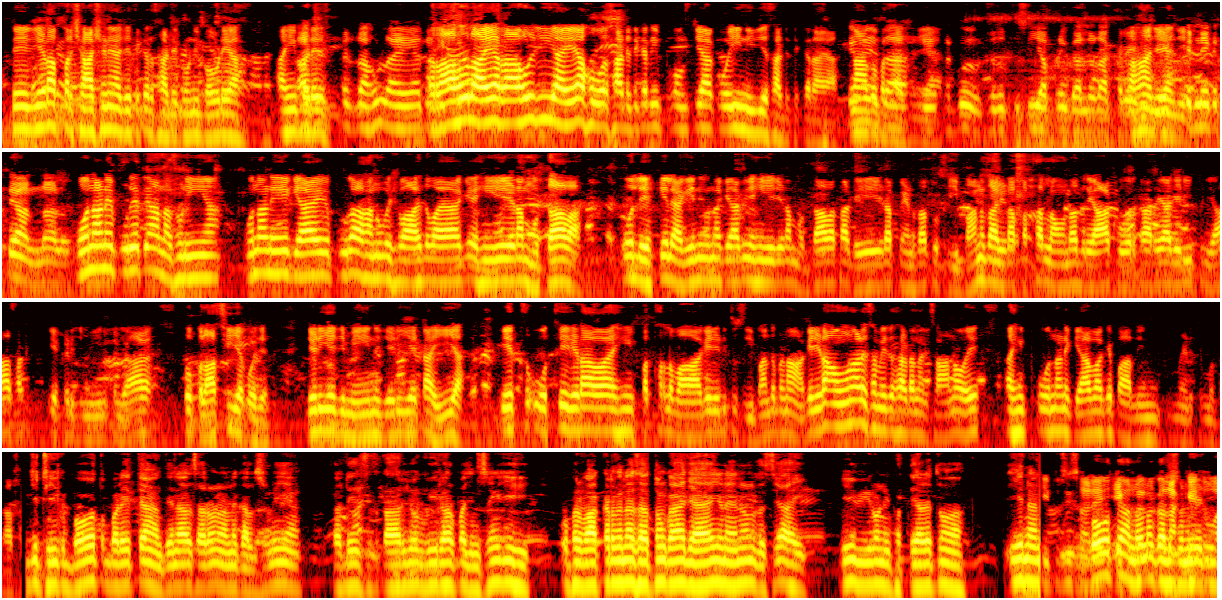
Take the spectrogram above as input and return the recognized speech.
ਤੇ ਜਿਹੜਾ ਪ੍ਰਸ਼ਾਸਨ ਹੈ ਅਜੇ ਤੱਕ ਸਾਡੇ ਕੋਲ ਨਹੀਂ ਪਹੁੰਚਿਆ ਅਸੀਂ ਬੜੇ ਰਾਹੁਲ ਆਏ ਆ ਤੇ ਰਾਹੁਲ ਆਏ ਆ ਰਾਹੁਲ ਜੀ ਆਏ ਆ ਹੋਰ ਸਾਡੇ ਤੱਕ ਨਹੀਂ ਪਹੁੰਚਿਆ ਕੋਈ ਨਹੀਂ ਜੀ ਸਾਡੇ ਤੱਕ ਆਇਆ ਨਾ ਕੋਈ ਪ੍ਰਸ਼ਾਸਨ ਆਇਆ। ਅੱਗੋਂ ਜਦੋਂ ਤੁਸੀਂ ਆਪਣੀ ਗੱਲ ਰੱਖ ਰਹੇ ਹਾਂਜੀ। ਕਿੰਨੇ ਕੁ ਧਿਆਨ ਨਾਲ? ਉਹਨਾਂ ਨੇ ਪੂਰੇ ਧਿਆਨ ਨਾਲ ਸੁਣੀ ਆ ਉਹਨਾਂ ਨੇ ਇਹ ਕਿਹਾ ਹੈ ਪੂਰਾ ਸਾਨੂੰ ਵਿਸ਼ਵਾਸ ਦਿਵਾਇਆ ਕਿ ਅਸੀਂ ਇਹ ਜਿਹੜਾ ਮੁੱਦਾ ਵਾ ਉਹ ਲਿਖ ਕੇ ਲੈ ਗਏ ਨੇ ਉਹਨਾਂ ਕਿਹਾ ਵੀ ਅਸੀਂ ਇਹ ਜਿਹੜਾ ਮੁੱਦਾ ਵਾ ਤੁਹਾਡੇ ਜਿਹੜਾ ਪਿੰਡ ਦਾ ਤੁਸੀਂ ਬੰਨ ਦਾ ਜਿਹੜਾ ਪੱਥਰ ਲਾਉਣ ਦਾ ਦਰਿਆ ਖੋਰ ਕਰ ਰਿਹਾ ਜਿਹੜੀ 50 60 ਏਕੜ ਜ਼ਮੀਨ 50 ਤੋਂ ਪਲੱਸ ਹੀ ਆ ਕੁਝ ਜਿਹੜੀ ਇਹ ਜ਼ਮੀਨ ਜਿਹੜੀ ਇਹ ਢਾਈ ਆ ਇੱਥ ਉੱਥੇ ਜਿਹੜਾ ਵਾ ਅਸੀਂ ਪੱਥਰ ਲਵਾ ਕੇ ਜਿਹੜੀ ਤੁਸੀਂ ਬੰਦ ਬਣਾ ਕੇ ਜਿਹੜਾ ਆਉਣ ਵਾਲੇ ਸਮੇਂ 'ਤੇ ਸਾਡਾ ਨੁਕਸਾਨ ਨਾ ਹੋਏ ਅਸੀਂ ਉਹਨਾਂ ਨੇ ਕਿਹਾ ਵਾ ਕਿ ਪਾਰਲੀਮੈਂਟ 'ਚ ਮੁੱਦਾ ਜੀ ਠੀਕ ਬਹੁਤ ਬੜੇ ਧਿਆਨ ਦੇ ਨਾਲ ਸਰ ਉਹਨਾਂ ਨੇ ਗੱਲ ਸੁਣੀ ਆ। ਸਾਡੇ ਸਤਿਕਾਰਯੋਗ ਵੀਰ ਹਰਭਜਨ ਸਿੰਘ ਜੀ ਸੀ ਉਹ ਫਿਰ ਵਾਕਰ ਦੇ ਨਾਲ ਸਾਥੋਂ ਕਹਾ ਜਾਇਆ ਜਣਾ ਇਹਨਾਂ ਨੂੰ ਦੱਸਿਆ ਸੀ ਇਹ ਵੀਰ ਹੋਣੀ ਫੱਤੇ ਵਾਲੇ ਤੋਂ ਆ। ਇਹਨਾਂ ਕੀ ਤੁਸੀਂ ਸਾਰੇ ਬਹੁਤ ਧਿਆਨ ਨਾਲ ਗੱਲ ਸੁਣੀ ਹੈ ਜੀ। ਹੋ।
